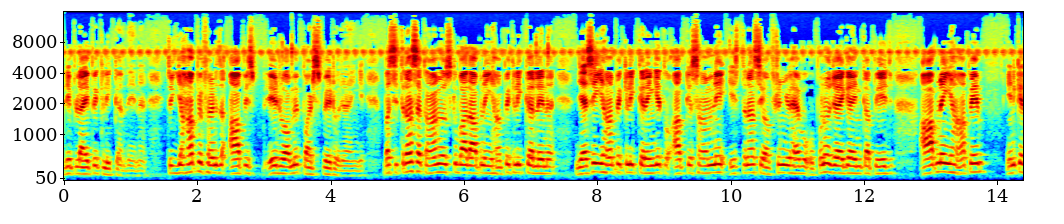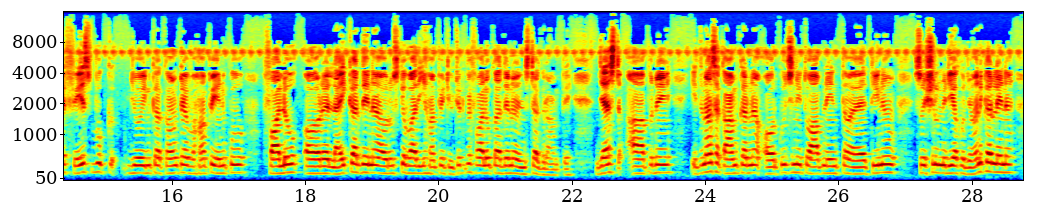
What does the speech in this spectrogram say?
رپلائی پہ کلک کر دینا ہے۔ تو یہاں پہ فرینڈز آپ اس اے ڈرا میں پارٹیسپیٹ ہو جائیں گے۔ بس اتنا سا کام ہے، اس کے بعد آپ نے یہاں پہ کلک کر لینا ہے۔ جیسے ہی یہاں پہ کلک کریں گے تو آپ کے سامنے اس طرح سے آپشن جو ہے وہ اوپن ہو جائے گا ان کا پیج آپ نے یہاں پہ یعنی ان کے فیس بک جو ان کا اکاؤنٹ ہے وہاں پہ ان کو فالو اور لائک کر دینا اور اس کے بعد یہاں پہ ٹویٹر پہ فالو کر دینا انسٹاگرام پہ. جسٹ آپ نے اتنا سا کام کرنا اور کچھ نہیں تو آپ نے ان تینوں سوشل میڈیا کو جوائن کر لینا ہے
